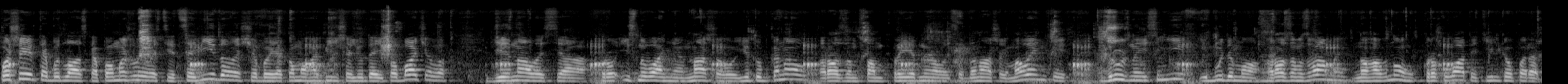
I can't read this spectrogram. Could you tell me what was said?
Поширте, будь ласка, по можливості це відео, щоб якомога більше людей побачило, дізналося про існування нашого YouTube каналу. Разом там приєдналися до нашої маленької дружної сім'ї і будемо разом з вами нога в ногу крокувати тільки вперед.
